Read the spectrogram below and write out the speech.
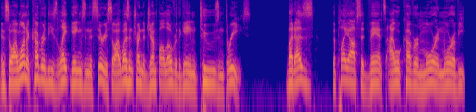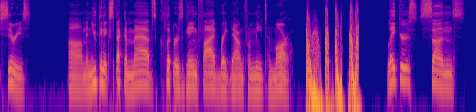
And so I want to cover these late games in the series. So I wasn't trying to jump all over the game twos and threes. But as the playoffs advance, I will cover more and more of each series. Um, and you can expect a Mavs Clippers game five breakdown from me tomorrow. Lakers, Suns,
